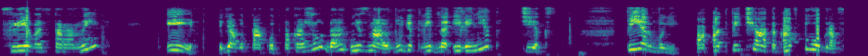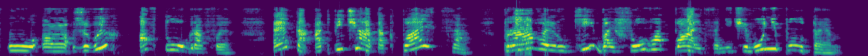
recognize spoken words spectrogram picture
С левой стороны. И я вот так вот покажу, да, не знаю, будет видно или нет, текст. Первый а, отпечаток, автограф у а, живых автографы. Это отпечаток пальца правой руки большого пальца. Ничего не путаем.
